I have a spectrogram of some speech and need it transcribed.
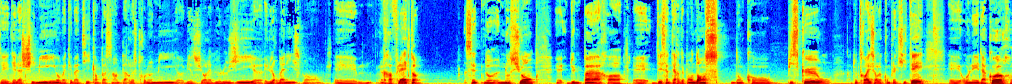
de, la chimie aux mathématiques, en passant par l'astronomie, euh, bien sûr la biologie euh, et l'urbanisme, et euh, reflète cette notion, d'une part, des interdépendances, donc, puisque quand on travaille sur la complexité, et on est d'accord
